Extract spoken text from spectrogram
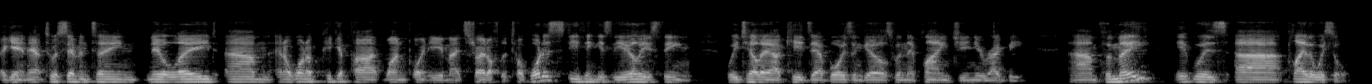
again, out to a 17 nil lead. Um, and I want to pick apart one point here, mate, straight off the top. What is, do you think is the earliest thing we tell our kids, our boys and girls, when they're playing junior rugby? Um, for me, it was uh, play the whistle.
